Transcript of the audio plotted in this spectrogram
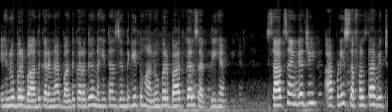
ਇਹਨੂੰ ਬਰਬਾਦ ਕਰਨਾ ਬੰਦ ਕਰ ਦਿਓ, ਨਹੀਂ ਤਾਂ ਜ਼ਿੰਦਗੀ ਤੁਹਾਨੂੰ ਬਰਬਾਦ ਕਰ ਸਕਦੀ ਹੈ। ਸਾਧ ਸੰਗਤ ਜੀ, ਆਪਣੀ ਸਫਲਤਾ ਵਿੱਚ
